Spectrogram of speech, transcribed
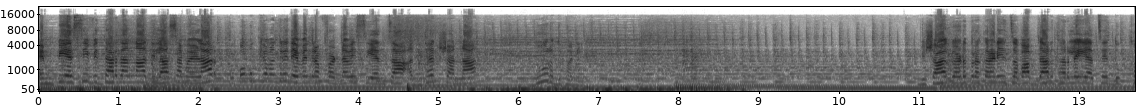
एमपीएससी विद्यार्थ्यांना दिलासा मिळणार. उपमुख्यमंत्री देवेंद्र फडणवीस यांचा अध्यक्षांना दूर विशाळगड प्रकरणी जबाबदार धरले याचे दुःख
